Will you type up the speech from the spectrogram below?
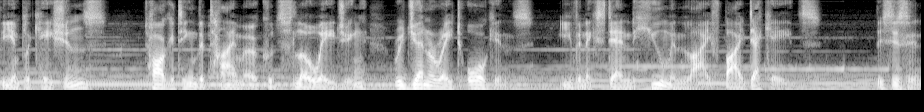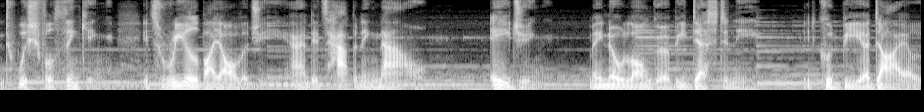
The implications? Targeting the timer could slow aging, regenerate organs, even extend human life by decades. This isn't wishful thinking, it's real biology, and it's happening now. Aging may no longer be destiny. It could be a dial,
